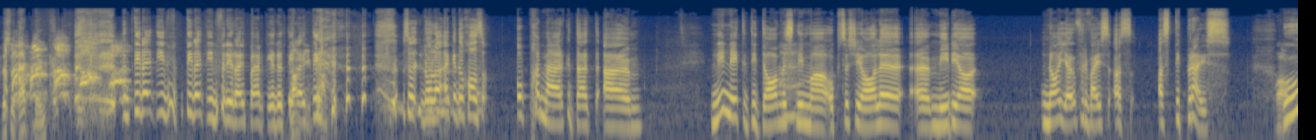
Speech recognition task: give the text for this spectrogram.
dis wat ek dink. 10 uit 10 10 uit 10 vir die ryperd ene 10 uit Dankie, 10. so Nola, ek het nogals opgemerk dat ehm um, nie net die dames nie, maar op sosiale uh, media na jou verwys as as die prys. Wow. Hoe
